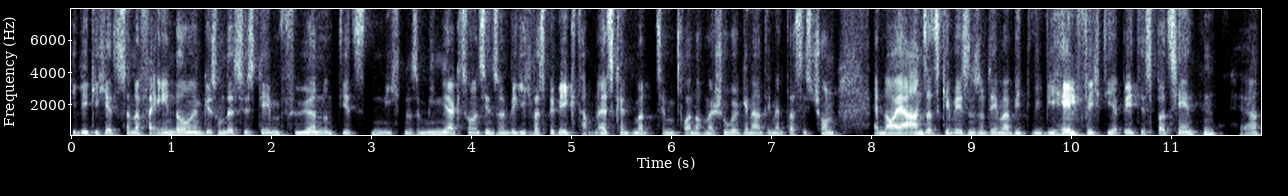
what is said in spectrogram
die wirklich jetzt zu einer Veränderung im Gesundheitssystem führen und die jetzt nicht nur so Mini-Aktionen sind, sondern wirklich was bewegt haben? Jetzt könnte man, Sie haben vorhin nochmal Sugar genannt, ich meine, das ist schon ein neuer Ansatz gewesen zum Thema, wie, wie, wie helfe ich Diabetespatienten? Ja?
